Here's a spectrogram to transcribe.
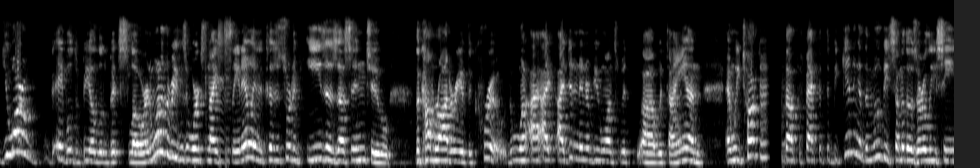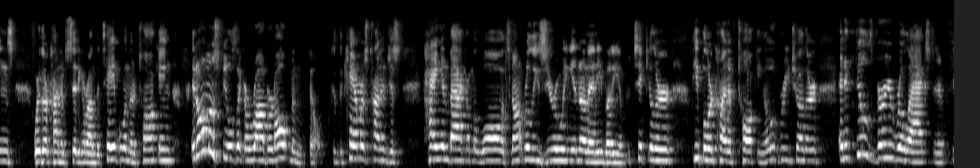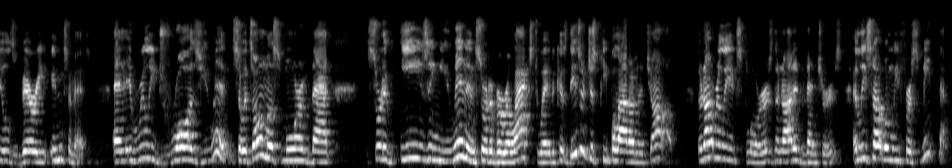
you are able to be a little bit slower. And one of the reasons it works nicely in Alien is because it sort of eases us into the camaraderie of the crew. The one, I, I, did an interview once with uh, with Diane, and we talked about the fact that the beginning of the movie, some of those early scenes where they're kind of sitting around the table and they're talking, it almost feels like a Robert Altman film because the camera's kind of just hanging back on the wall. It's not really zeroing in on anybody in particular. People are kind of talking over each other, and it feels very relaxed and it feels very intimate, and it really draws you in. So it's almost more of that sort of easing you in in sort of a relaxed way because these are just people out on a job. They're not really explorers, they're not adventurers, at least not when we first meet them.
